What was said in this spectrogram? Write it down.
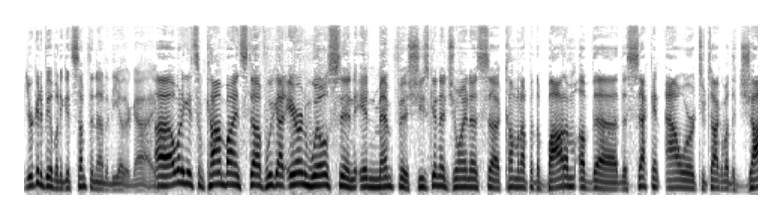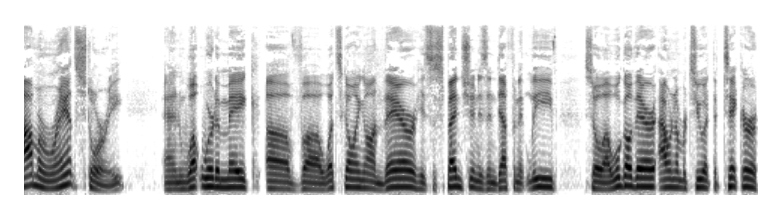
You're going to be able to get something out of the other guy. Uh, I want to get some combine stuff. We got Aaron Wilson in Memphis. She's going to join us uh, coming up at the bottom of the the second hour to talk about the Ja Morant story and what we're to make of uh, what's going on there. His suspension, his indefinite leave. So uh, we'll go there. Hour number two at the ticker,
